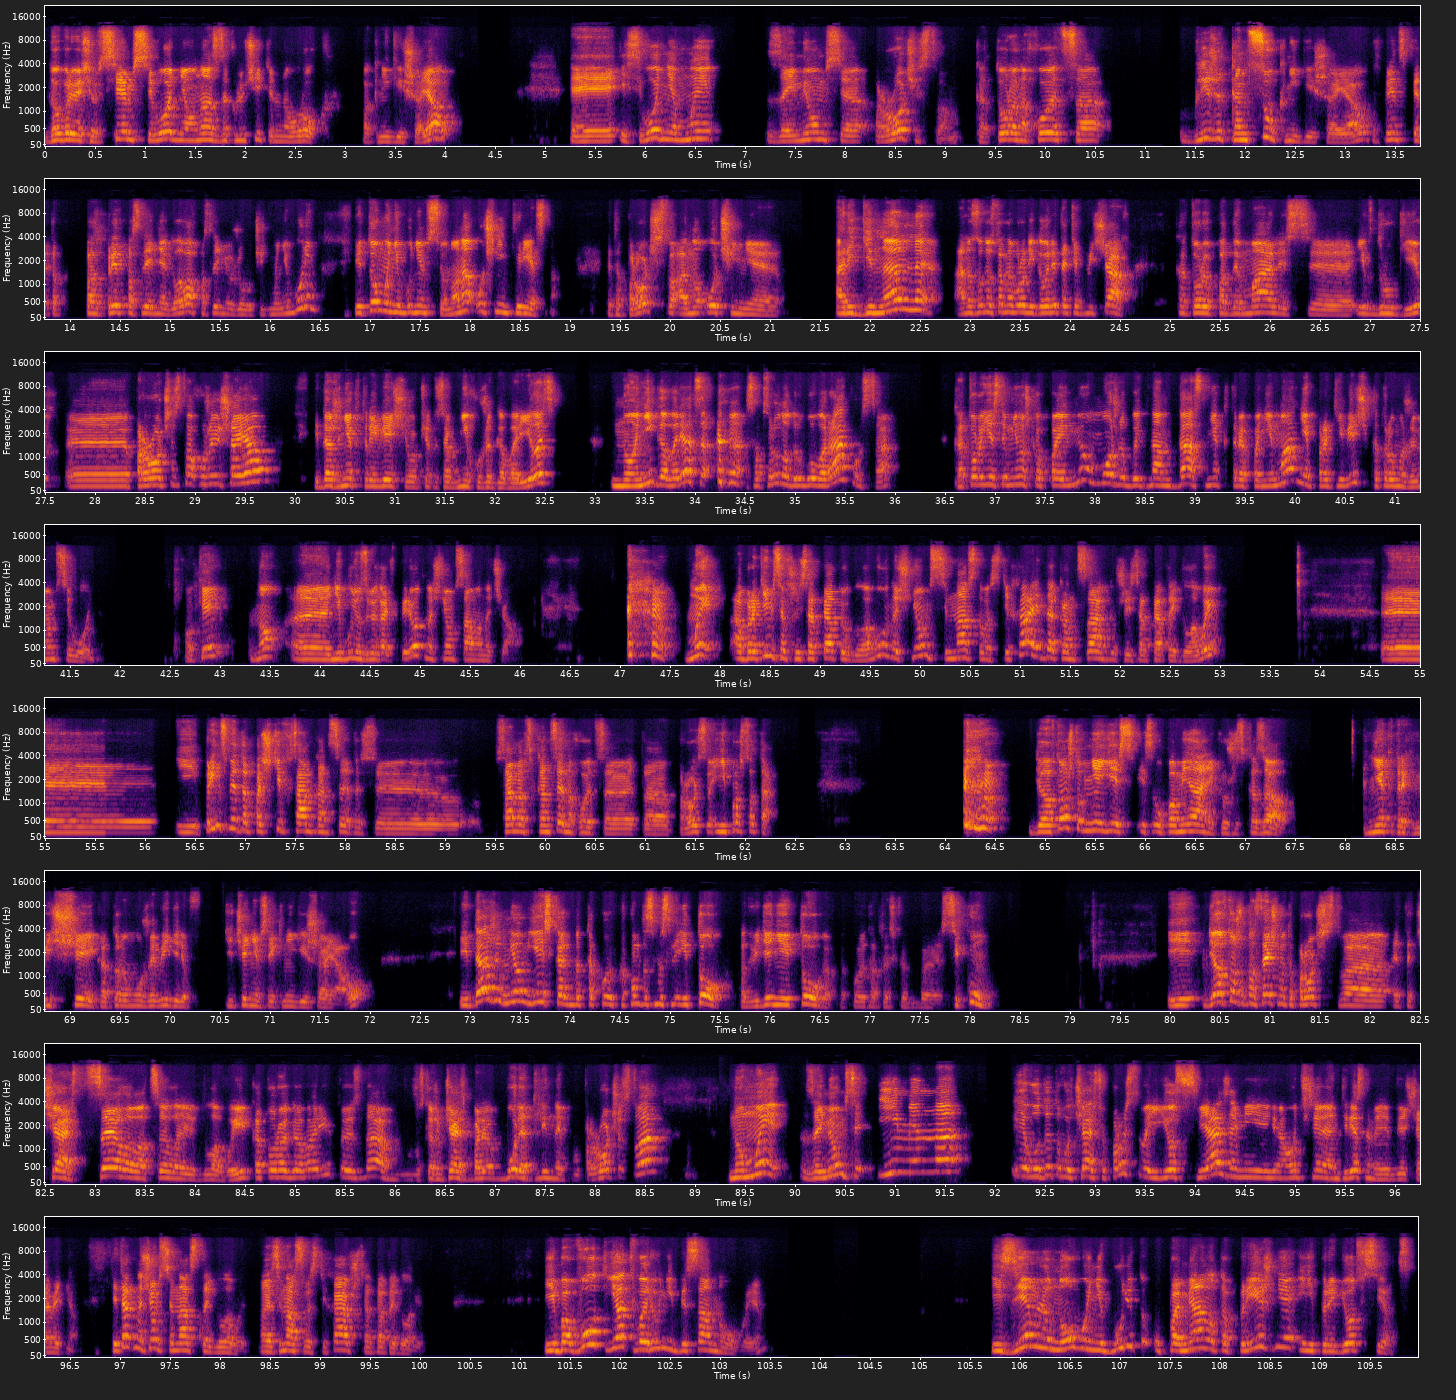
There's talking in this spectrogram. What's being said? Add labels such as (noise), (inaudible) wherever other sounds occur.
Добрый вечер всем. Сегодня у нас заключительный урок по книге Шаял. Э, и сегодня мы займемся пророчеством, которое находится ближе к концу книги Шаял. В принципе, это предпоследняя глава, последнюю уже учить мы не будем, и то мы не будем все. Но она очень интересна. Это пророчество, оно очень э, оригинальное. Оно, с одной стороны, вроде говорит о тех вещах, которые поднимались э, и в других пророчествах уже Ишаял, и даже некоторые вещи вообще, то есть об них уже говорилось, но они говорятся (clears throat) с абсолютно другого ракурса, который, если мы немножко поймем, может быть, нам даст некоторое понимание про те вещи, которые мы живем сегодня. Окей? Но э, не будем забегать вперед, начнем с самого начала. (clears throat) Мы обратимся в 65 главу, начнем с 17 стиха и до конца 65 главы. Э, и, в принципе, это почти в самом конце, то есть э, в самом конце находится это пророчество, и не просто так. Дело в том, что мне есть из упоминаний, как я уже сказал, некоторых вещей, которые мы уже видели в течение всей книги Ишаяу. И даже в нем есть как бы такой в каком-то смысле итог, подведение итогов, какой-то, то есть как бы секунд. И дело в том, что по-настоящему это пророчество, это часть целого, целой главы, которая говорит, то есть, да, скажем, часть более длинной пророчества, но мы займемся именно и вот этой вот частью пророчества, ее связями и очень интересными вещами от него. Итак, начнем с 17 главы, 17 э, стиха в 65 главе. «Ибо вот я творю небеса новые, и землю новую не будет упомянуто прежнее и не придет в сердце.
